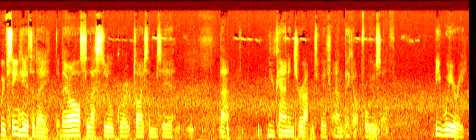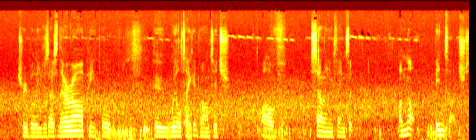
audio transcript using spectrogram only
We've seen here today that there are celestial groped items here that you can interact with and pick up for yourself. Be weary, true believers, as there are people who will take advantage of selling you things that are not been touched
